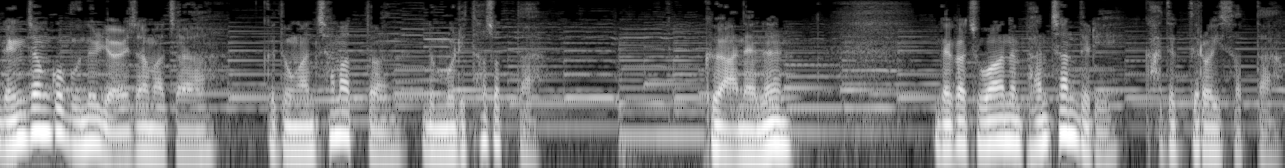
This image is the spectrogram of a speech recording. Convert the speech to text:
냉장고 문을 열자마자 그동안 참았던 눈물이 터졌다. 그 안에는 내가 좋아하는 반찬들이 가득 들어 있었다.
